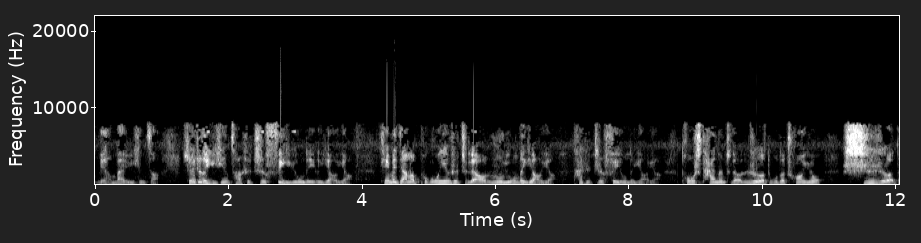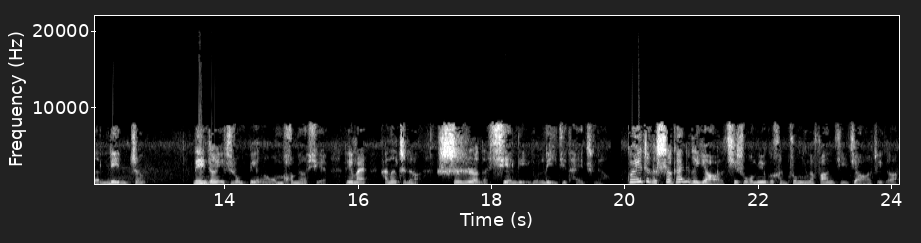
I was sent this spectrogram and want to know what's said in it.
凉拌鱼腥草，所以这个鱼腥草是治肺用的一个药药。前面讲了，蒲公英是治疗乳痈的药药，它是治肺用的药药，同时它还能治疗热毒的疮痈、湿热的淋症。淋症也是一种病啊，我们后面要学。另外还能治疗湿热的泄痢，用痢疾它治疗。关于这个射干这个药，其实我们有个很著名的方剂叫这个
